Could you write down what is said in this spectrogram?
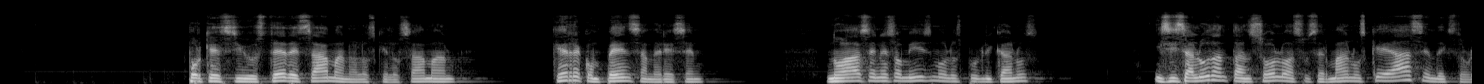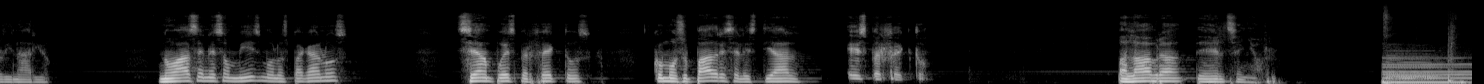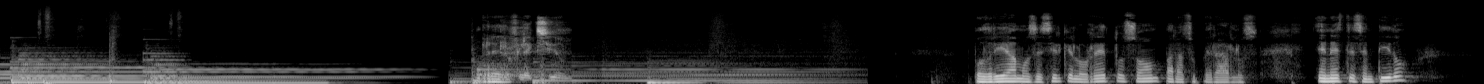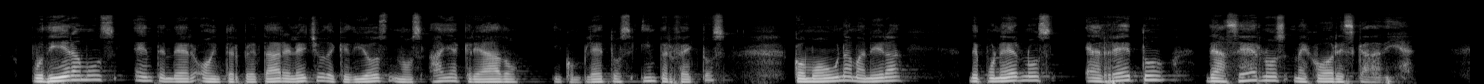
Porque si ustedes aman a los que los aman, ¿qué recompensa merecen? ¿No hacen eso mismo los publicanos? Y si saludan tan solo a sus hermanos, ¿qué hacen de extraordinario? ¿No hacen eso mismo los paganos? Sean pues perfectos, como su Padre Celestial es perfecto. Palabra del Señor. Reflexión. Podríamos decir que los retos son para superarlos. En este sentido, pudiéramos entender o interpretar el hecho de que Dios nos haya creado incompletos, imperfectos, como una manera de ponernos el reto de hacernos mejores cada día.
